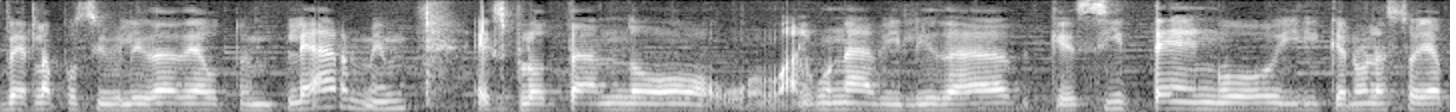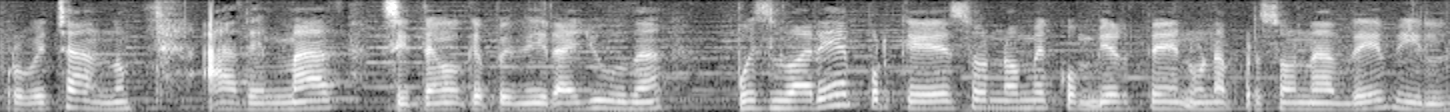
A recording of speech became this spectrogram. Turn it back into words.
ver la posibilidad de autoemplearme, explotando alguna habilidad que sí tengo y que no la estoy aprovechando. Además, si tengo que pedir ayuda, pues lo haré porque eso no me convierte en una persona débil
